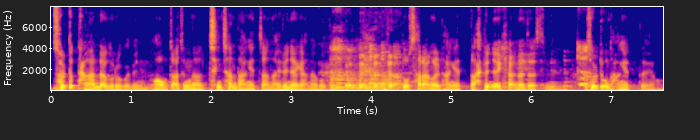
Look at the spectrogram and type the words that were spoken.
설득 당한다 그러거든요. 어우 짜증나 칭찬 당했잖아 이런 이야기 안 하거든요. 또 사랑을 당했다 이런 이야기 안 하지 않습니까? 설득은 당했대요.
